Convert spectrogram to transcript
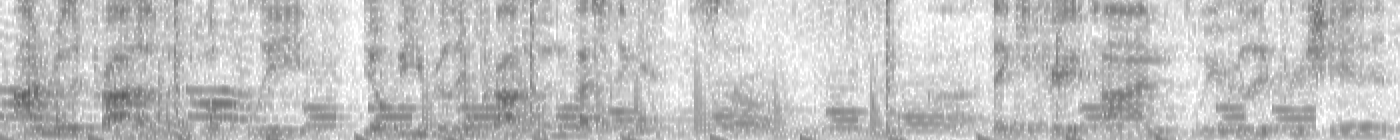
I'm really proud of and hopefully you'll be really proud of investing in. So uh, thank you for your time. We really appreciate it.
